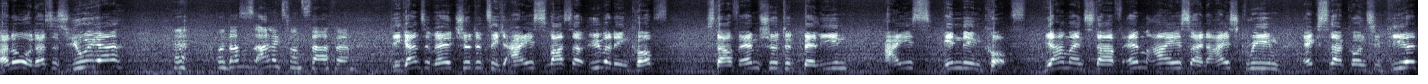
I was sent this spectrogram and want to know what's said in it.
Hallo, das ist Julia. Und das ist Alex von StarFM. Die ganze Welt schüttet sich Eiswasser über den Kopf. StarFM schüttet Berlin Eis in den Kopf. Wir haben ein StarFM Eis, eine Ice Cream extra konzipiert.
